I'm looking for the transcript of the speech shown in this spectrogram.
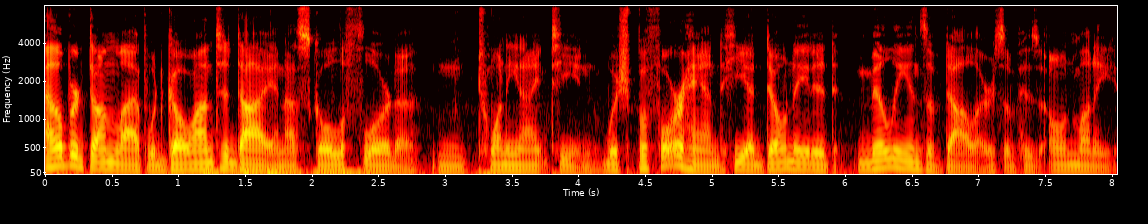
Albert Dunlap would go on to die in Osceola, Florida in 2019, which beforehand he had donated millions of dollars of his own money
